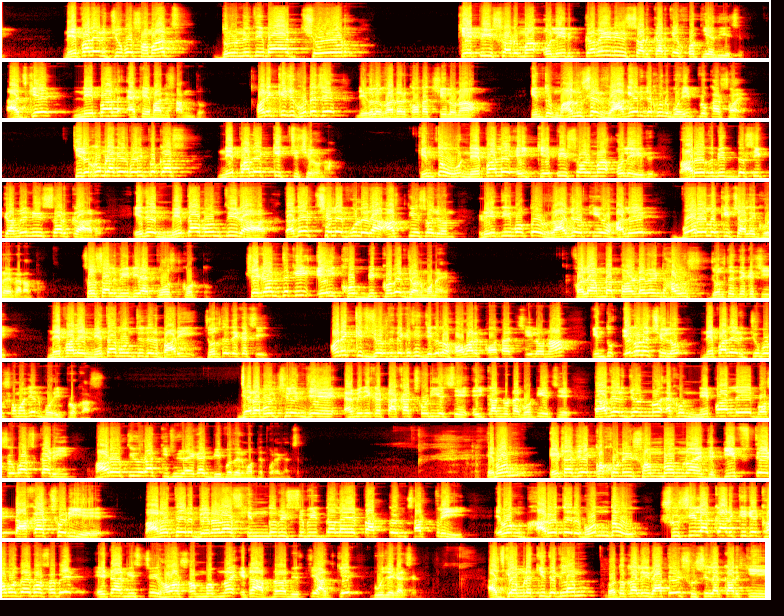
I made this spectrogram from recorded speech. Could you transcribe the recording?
নেপালের যুব সমাজ দুর্নীতিবাদ চোর কেপি শর্মা অলির কমিউনিস্ট সরকারকে হটিয়ে দিয়েছে। আজকে নেপাল একেবারে শান্ত। অনেক কিছু ঘটেছে, যেগুলো ঘটার কথা ছিল না। কিন্তু মানুষের রাগের যখন বহিঃপ্রকাশ হয়, কীরকম রাগের বহিঃপ্রকাশ? নেপালে কিচ্ছু ছিল না। কিন্তু নেপালে এই কেপি শর্মা অলির ভারত বিদ্বেষী কমিউনিস্ট সরকার, এদের নেতা মন্ত্রীরা, তাদের ছেলেপুলেরা আত্মীয় স্বজন রীতিমতো রাজকীয় হালে বড়লোকি চালে ঘুরে বেড়াতো। সোশ্যাল মিডিয়ায় পোস্ট করত। সেখান থেকেই এই ক্ষোভ বিক্ষোভের জন্ম নেয়। ফলে আমরা পার্লামেন্ট হাউস জ্বলতে দেখেছি, নেপালের নেতা মন্ত্রীদের বাড়ি জ্বলতে দেখেছি, অনেক কিছু জ্বলতে দেখেছি যেগুলো হওয়ার কথা ছিল না, কিন্তু এগুলো ছিল নেপালের যুব সমাজের বহিঃপ্রকাশ। যারা বলছিলেন যে আমেরিকা টাকা ছড়িয়েছে, এই কাণ্ডটা ঘটিয়েছে, তাদের জন্য এখন নেপালে বসবাসকারী ভারতীয়রা কিছু জায়গায় বিপদের মধ্যে পড়ে গেছে। এবং এটা যে কখনোই সম্ভব নয় যে ডিপ স্টেট টাকা ছড়িয়ে ভারতের বেনারস হিন্দু বিশ্ববিদ্যালয়ের প্রাক্তন ছাত্রী এবং ভারতের বন্ধু সুশীলা কার্কিকে ক্ষমতায় বসাবে, এটা নিশ্চয়ই হওয়া সম্ভব নয়, এটা আপনারা নিশ্চয়ই আজকে বুঝে গেছেন। আজকে আমরা কি দেখলাম? গতকালই রাতে সুশীলা কার্কি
